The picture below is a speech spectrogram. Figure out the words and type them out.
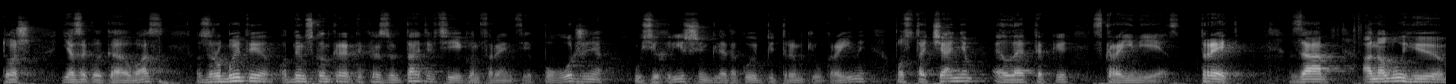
Тож я закликаю вас зробити одним з конкретних результатів цієї конференції погодження усіх рішень для такої підтримки України постачанням електрики з країн ЄС. Третє, за аналогією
